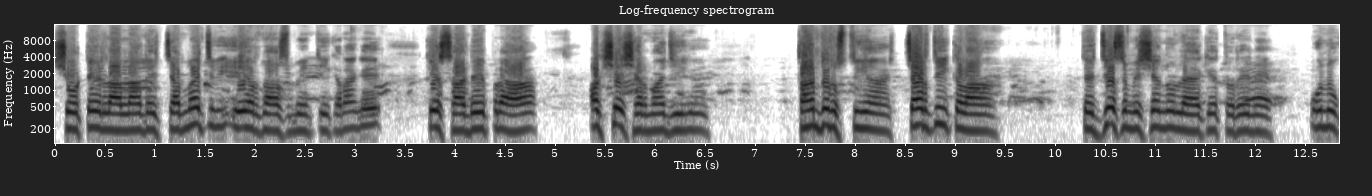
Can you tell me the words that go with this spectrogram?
ਛੋਟੇ ਲਾਲਾਂ ਦੇ ਚਰਨਾਂ 'ਚ ਵੀ ਇਹ ਅਰਦਾਸ ਬੇਨਤੀ ਕਰਾਂਗੇ ਕਿ ਸਾਡੇ ਭਰਾ ਅਕਸ਼ੇ ਸ਼ਰਮਾ ਜੀ ਨੂੰ ਤੰਦਰੁਸਤੀਆਂ, ਚੜ੍ਹਦੀ ਕਲਾ ਤੇ ਜਿਸ ਮਿਸ਼ਨ ਨੂੰ ਲੈ ਕੇ ਤੁਰੇ ਨੇ, ਉਹਨੂੰ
